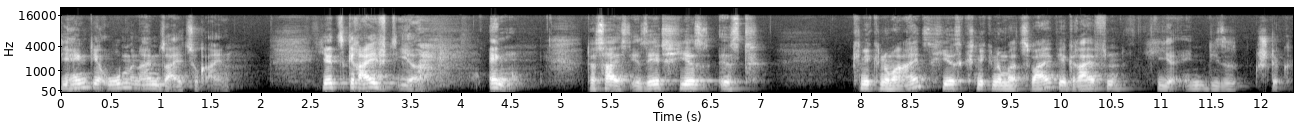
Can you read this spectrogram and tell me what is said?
die hängt ihr oben in einem Seilzug ein. Jetzt greift ihr eng. Das heißt, ihr seht, hier ist Knick Nummer 1, hier ist Knick Nummer 2. Wir greifen hier in dieses Stück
